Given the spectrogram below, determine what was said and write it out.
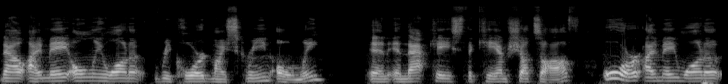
Now, I may only want to record my screen only, and in that case, the cam shuts off, or I may want to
